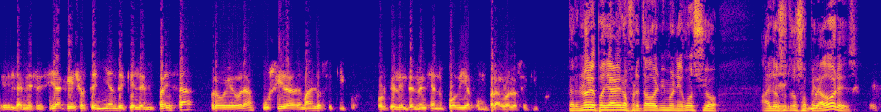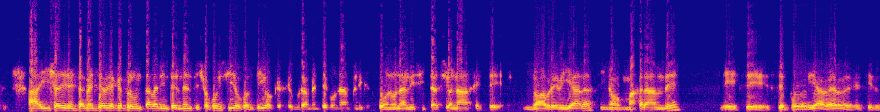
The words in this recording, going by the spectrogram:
Eh, la necesidad que ellos tenían de que la empresa proveedora pusiera además los equipos, porque la intendencia no podía comprarlo a los equipos. Pero no le podía haber ofertado el mismo negocio a los otros operadores. ahí ya directamente habría que preguntarle al intendente. Yo coincido contigo que seguramente con una, con una licitación ah, este, no abreviada, sino más grande, este, se podría ver, es decir,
